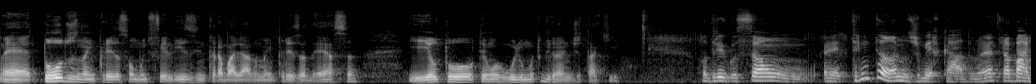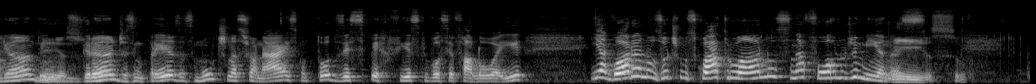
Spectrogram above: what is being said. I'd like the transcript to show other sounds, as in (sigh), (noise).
é, todos na empresa são muito felizes em trabalhar numa empresa dessa, e eu tô, tenho um orgulho muito grande de estar aqui. Rodrigo, são é, 30 anos de mercado, né? trabalhando Isso. em grandes empresas multinacionais, com todos esses perfis que você falou aí. E agora, nos últimos quatro anos, na Forno de Minas. Isso.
